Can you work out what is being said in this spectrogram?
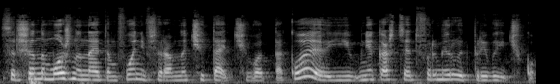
совершенно можно на этом фоне все равно читать чего-то такое, и мне кажется, это формирует привычку.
